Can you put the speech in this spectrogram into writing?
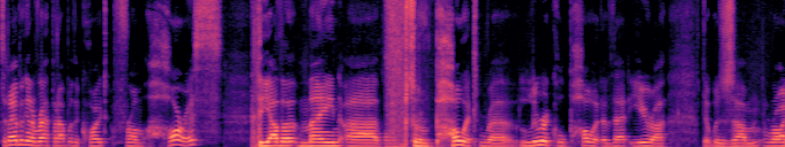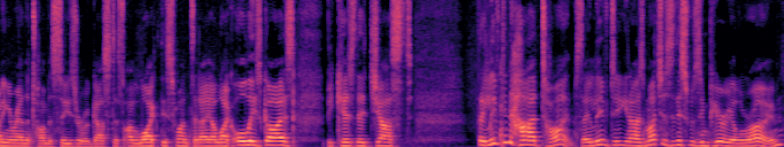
Today we're going to wrap it up with a quote from Horace, the other main uh, sort of poet, uh, lyrical poet of that era that was um, writing around the time of Caesar Augustus. I like this one today. I like all these guys because they're just. They lived in hard times. They lived, you know, as much as this was Imperial Rome,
